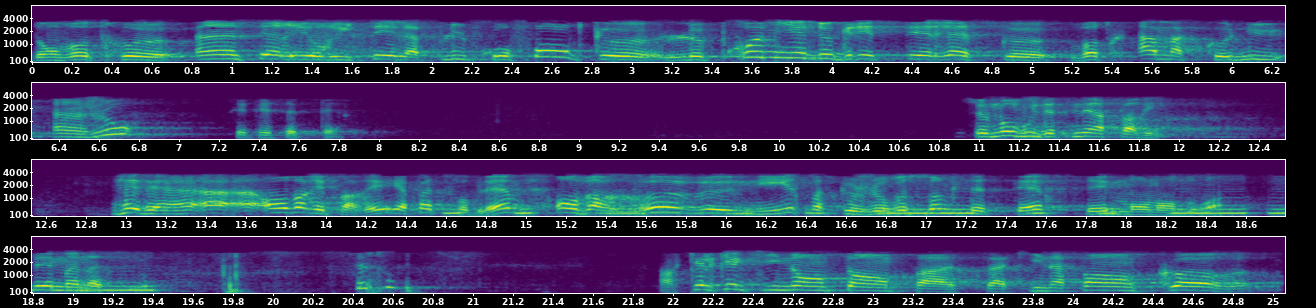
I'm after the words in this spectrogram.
dans votre intériorité la plus profonde que le premier degré terrestre que votre âme a connu un jour, c'était cette terre. Seulement vous êtes né à Paris. Eh bien, ah, ah, on va réparer, il n'y a pas de problème. On va revenir parce que je ressens que cette terre, c'est mon endroit. C'est ma nature. C'est tout. Alors quelqu'un qui n'entend pas ça, qui n'a pas encore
